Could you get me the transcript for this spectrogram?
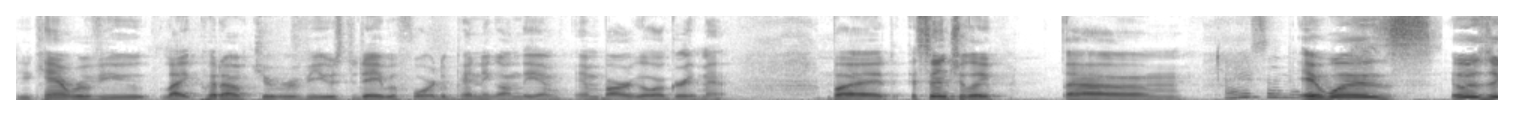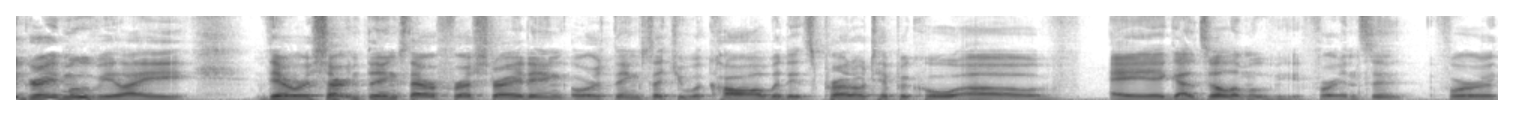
You can review, like, put out your reviews the day before, depending on the em- embargo agreement. But essentially, Um, I ain't seen no it was it was a great movie. Like there were certain things that were frustrating or things that you would call, but it's prototypical of a Godzilla movie. For instance, for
